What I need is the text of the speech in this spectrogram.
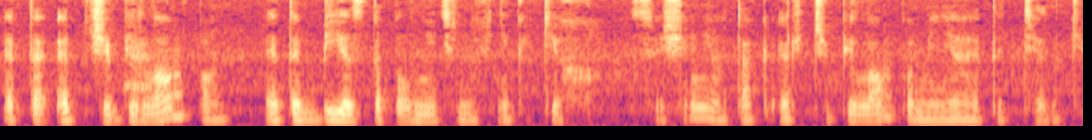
Это RGB лампа. Это без дополнительных никаких освещений. Вот так RGB лампа меняет оттенки.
